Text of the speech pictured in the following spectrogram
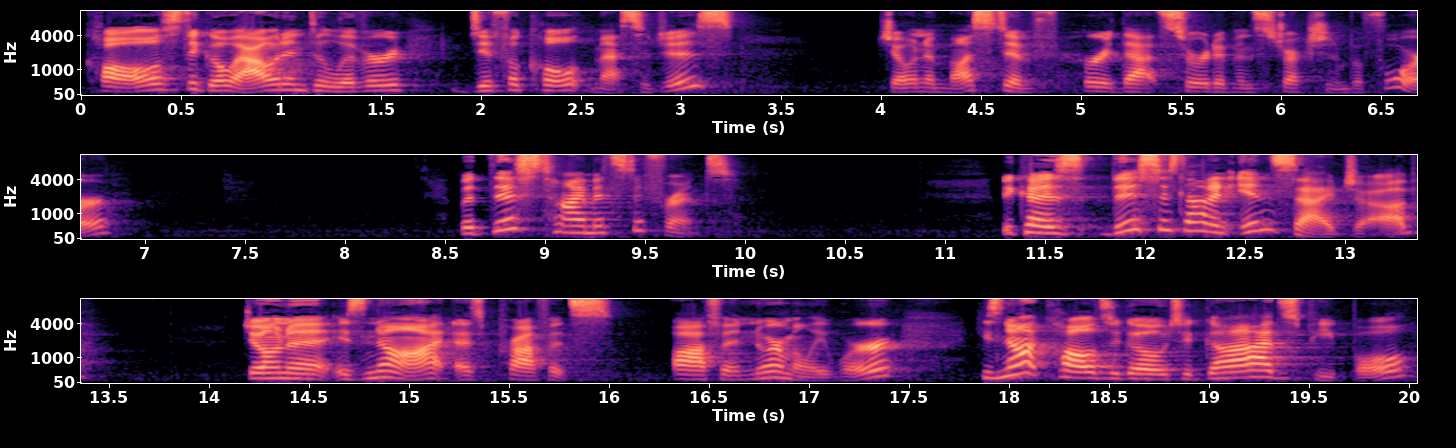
calls to go out and deliver difficult messages. Jonah must have heard that sort of instruction before. But this time it's different. Because this is not an inside job. Jonah is not, as prophets often normally were, he's not called to go to God's people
